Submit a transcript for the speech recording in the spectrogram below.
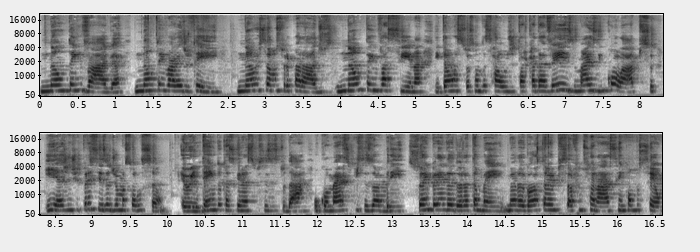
não tem vaga, não tem vaga de UTI, não estamos preparados, não tem vacina. Então a situação da saúde está cada vez mais em colapso e a gente precisa de uma solução. Eu entendo que as crianças precisam estudar, o comércio precisa abrir, sou empreendedora também, meu negócio também precisa funcionar, assim como o seu.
